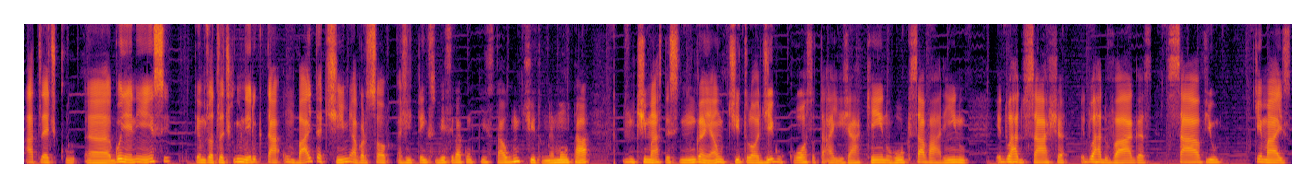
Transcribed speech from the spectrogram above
Atlético uh, Goianiense. Temos o Atlético Mineiro que tá um baita time. Agora só a gente tem que ver se vai conquistar algum título, né? Montar um time desse não ganhar um título. Ó, Diego Costa tá aí já. Keno, Hulk, Savarino, Eduardo Sacha, Eduardo Vargas, Sávio. que mais?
